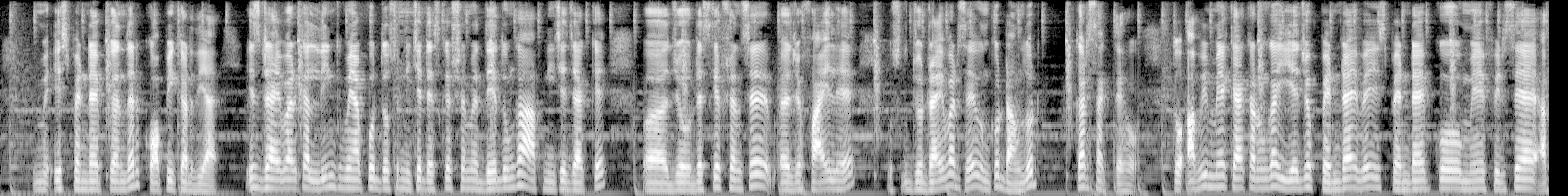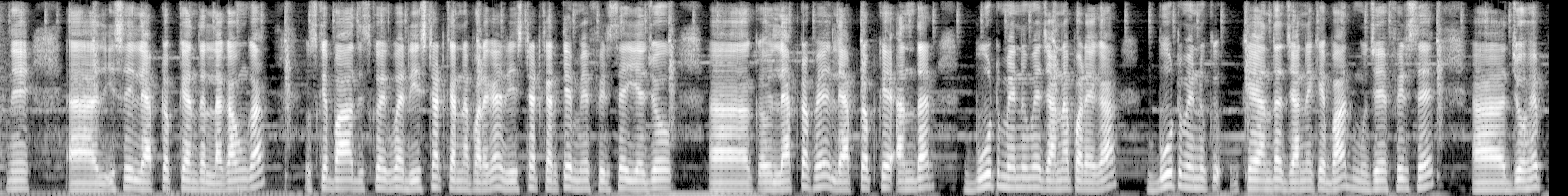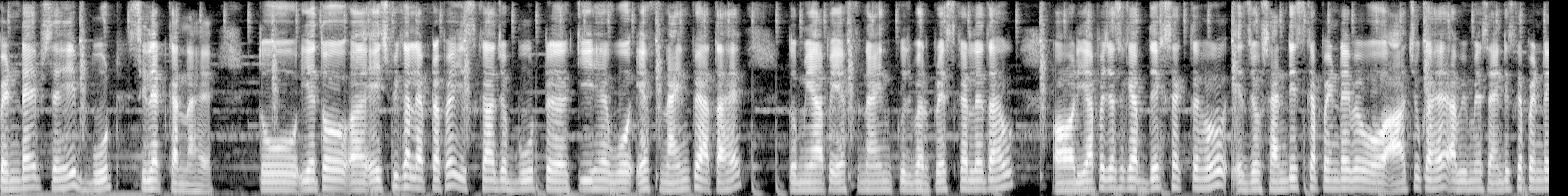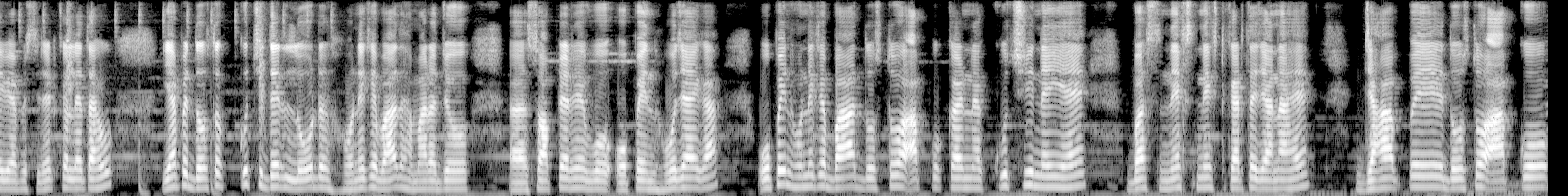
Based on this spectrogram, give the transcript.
इस पेन ड्राइव के अंदर कॉपी कर दिया है। इस ड्राइवर का लिंक मैं आपको दोस्तों नीचे डिस्क्रिप्शन में दे दूँगा। आप नीचे जाके जो डिस्क्रिप्शन से जो फ़ाइल है, उस, जो ड्राइवर्स है, उनको डाउनलोड कर सकते हो। तो अभी मैं क्या करूँगा, ये जो पेन ड्राइव है, इस पेन ड्राइव को मैं फिर से अपने इसे लैपटॉप के अंदर लगाऊँगा। उसके बाद इसको एक बार रीस्टार्ट करना पड़ेगा। रीस्टार्ट करके मैं फिर से ये जो लैपटॉप है लैपटॉप के अंदर बूट मेनू में जाना पड़ेगा। बूट मेनू के अंदर जाने के बाद मुझे फिर से जो है पेन ड्राइव से ही बूट सिलेक्ट करना है। तो ये तो एचपी का लैपटॉप है, इसका जो बूट की है वो F9 पे आता है। तो मैं यहाँ पे F9 कुछ बार प्रेस कर लेता हूँ। और यहाँ पे जैसे कि आप देख सकते हो जो सैंडिस का पेन ड्राइव है वो आ चुका है। अभी मैं सैंडिस का पेन ड्राइव यहाँ पे सिलेक्ट कर लेता हूँ। यहाँ पे दोस्तों, कुछ देर लोड होने के बाद हमारा जो सॉफ्टवेयर है वो ओपन हो जाएगा। ओपन होने के बाद दोस्तों, आपको करना कुछ ही नहीं है। बस नेक्स्ट नेक्स्ट करते जाना है। जहाँ पे दोस्तों आपको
